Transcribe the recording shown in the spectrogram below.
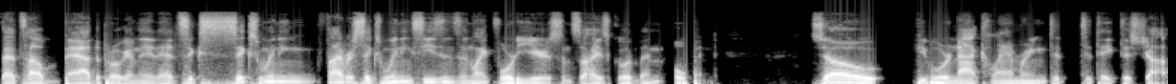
That's how bad the program. They had had six six winning, five or six winning seasons in like forty years since the high school had been opened. So people were not clamoring to to take this job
